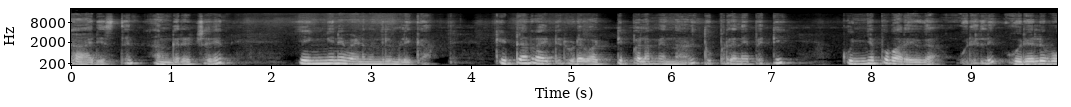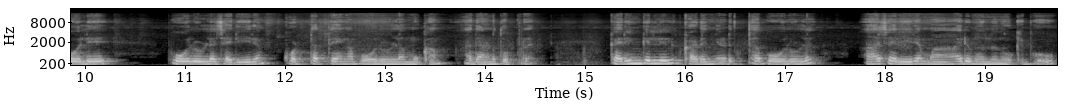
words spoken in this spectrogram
കാര്യസ്ഥൻ, അംഗരക്ഷകൻ എങ്ങനെ വേണമെങ്കിലും വിളിക്കാം. കിട്ടൻ റൈറ്ററുടെ വട്ടിപ്പലം എന്നാണ് തുപ്രനെ പറ്റി കുഞ്ഞപ്പ് പറയുക. ഉരൽ പോലുള്ള ശരീരം, കൊട്ടത്തേങ്ങ പോലുള്ള മുഖം അതാണ് തുപ്രൻ. കരിങ്കല്ലിൽ കടഞ്ഞെടുത്ത പോലുള്ള ആ ശരീരം ആരുമൊന്ന് നോക്കിപ്പോകും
